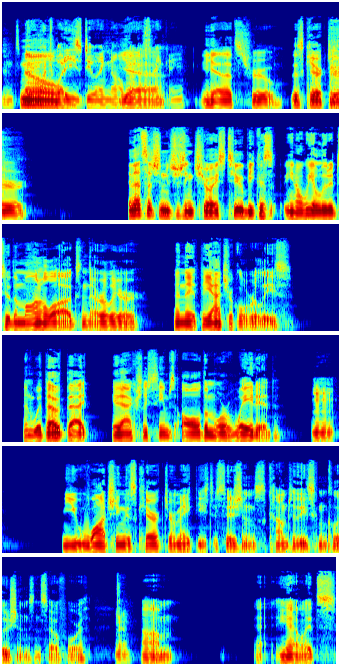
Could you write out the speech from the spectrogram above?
it's very No. much what he's doing not what he's Yeah. thinking Yeah, that's true. This character, and that's such an interesting choice too, because you know we alluded to the monologues in the earlier in the theatrical release, and without that, it actually seems all the more weighted. mm. You watching this character make these decisions, come to these conclusions, and so forth. Yeah. Um, uh, you know, it's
